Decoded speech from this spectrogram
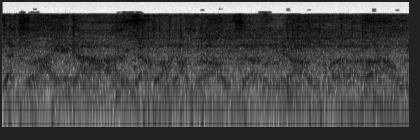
The traitors, the one I'm to know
